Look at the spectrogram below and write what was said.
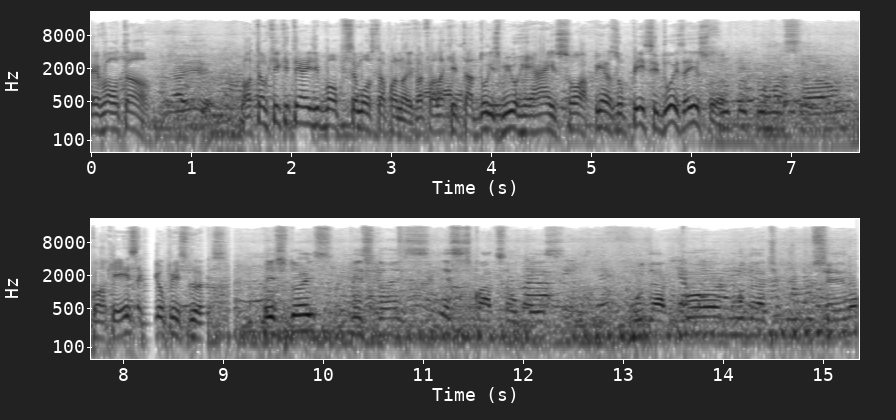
É, Valtão. Valtão, o que, que tem aí de bom pra você mostrar pra nós? Vai falar que tá dois mil reais só apenas o Pace 2, é isso? Super promoção. Qual que é esse aqui? É o Pace 2. Pace 2, Pace 2, esses quatro são Pace. Muda a cor, muda o tipo de pulseira.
